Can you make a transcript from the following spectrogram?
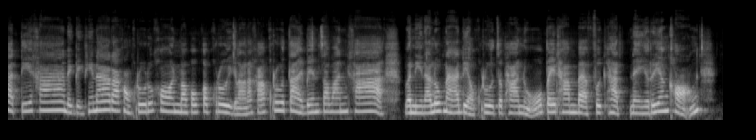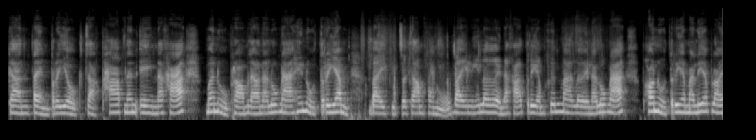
วัสดีค่ะ เด็กๆที่น่ารักของครูทุกคนมาพบกับครูอีกแล้วนะคะ ครูต่ายเบญจวรรณค่ะ วันนี้นะลูกนะเดี๋ยวครูจะพาหนูไปทำแบบฝึกหัดในเรื่องของการแต่งประโยคจากภาพนั่นเองนะคะ เมื่อหนูพร้อมแล้วนะลูกนะให้หนูเตรียมใบกิจกรรมของหนูใบนี้เลยนะคะ เตรียมขึ้นมาเลยนะลูกนะพอหนูเตรียมมาเรียบร้อย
